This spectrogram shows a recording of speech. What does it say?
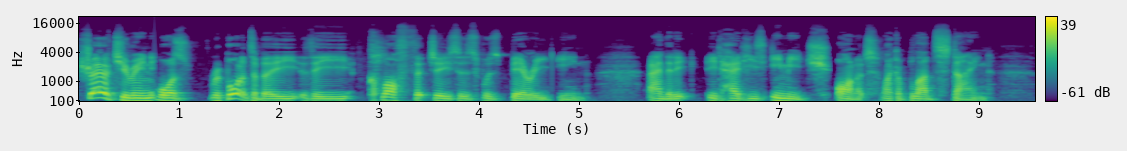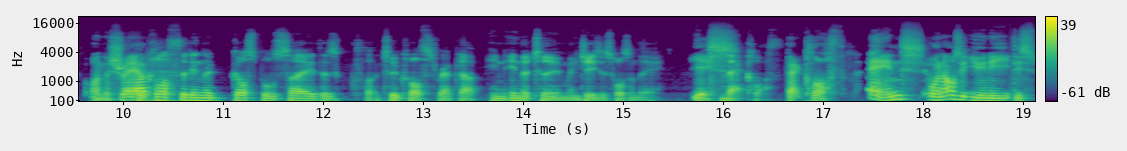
Shroud of Turin was reported to be the cloth that Jesus was buried in, and that it, it had his image on it, like a blood stain on the shroud. The cloth that in the Gospels say there's cl- two cloths wrapped up in, in the tomb when Jesus wasn't there. yes, That cloth. that cloth. And when I was at uni, this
